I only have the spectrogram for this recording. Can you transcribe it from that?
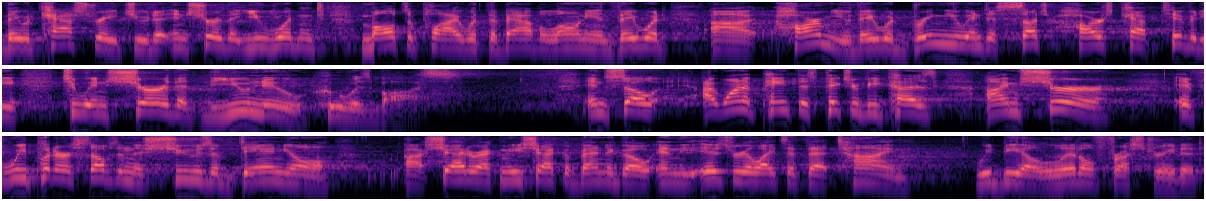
they would castrate you to ensure that you wouldn't multiply with the Babylonians. They would uh, harm you. They would bring you into such harsh captivity to ensure that you knew who was boss. And so I want to paint this picture because I'm sure if we put ourselves in the shoes of Daniel uh, Shadrach, Meshach, Abednego, and the Israelites at that time, we'd be a little frustrated.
